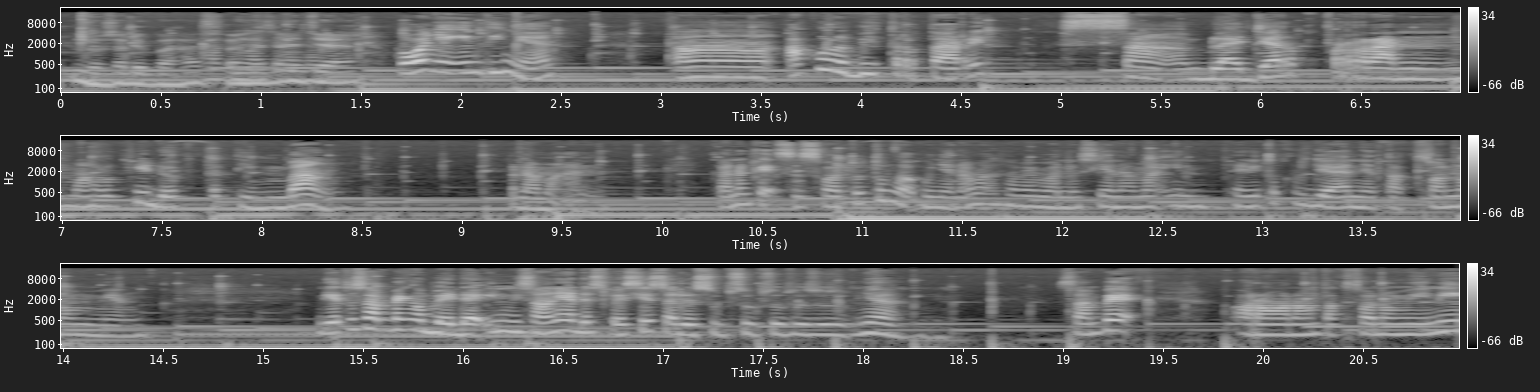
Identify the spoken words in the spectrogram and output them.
Nggak usah dibahas aku aja. pokoknya intinya uh, aku lebih tertarik belajar peran makhluk hidup ketimbang penamaan. Karena kayak sesuatu tuh nggak punya nama sampai manusia namain. Dan itu kerjaannya taksonom yang dia tuh sampai ngebedain misalnya ada spesies ada sub sub sub sub subnya sampai orang-orang taksonomi ini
